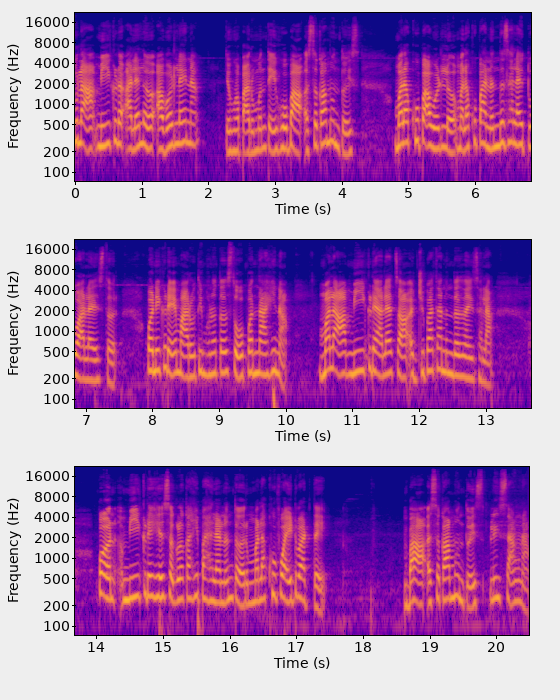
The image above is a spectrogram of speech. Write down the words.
तुला मी इकडं आलेलं आवडलं आहे ना? तेव्हा पारू म्हणते हो बा असं का म्हणतोयस? मला खूप आवडलं मला खूप आनंद झाला आहे तू आला आहेस तर. पण इकडे मारुती म्हणत असतो पण नाही ना मला मी इकडे आल्याचा अजिबात आनंद नाही झाला. पण मी इकडे हे सगळं काही पाहिल्यानंतर मला खूप वाईट वाटतंय. बा असं का म्हणतोयस? प्लीज सांग ना.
